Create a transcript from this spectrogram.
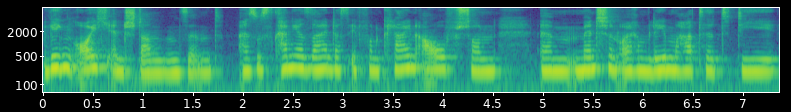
wegen euch entstanden sind. Also es kann ja sein, dass ihr von klein auf schon ähm, Menschen in eurem Leben hattet, die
